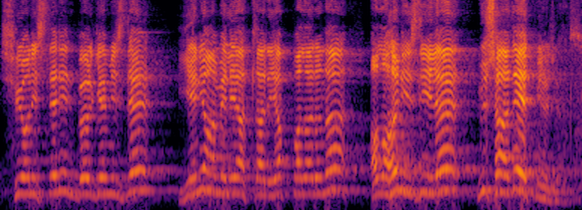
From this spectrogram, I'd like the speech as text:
Siyonistlerin bölgemizde yeni ameliyatlar yapmalarına Allah'ın izniyle müsaade etmeyeceğiz.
